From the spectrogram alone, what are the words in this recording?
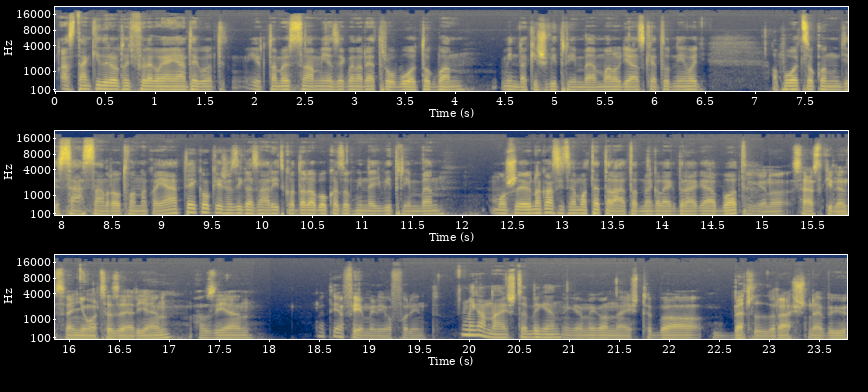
aztán kiderült, hogy főleg olyan játékokat írtam össze, ami ezekben a retro boltokban mind a kis vitrínben van. Ugye azt kell tudni, hogy a polcokon ugye száz számra ott vannak a játékok, és az igazán ritka darabok azok mind egy vitrínben mosolyognak. Azt hiszem, a te találtad meg a legdrágábbat. Igen, a 198 ezer ilyen, az ilyen, hát ilyen félmillió forint. Még annál is több, igen. Igen, még annál is több a Battle Rush nevű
